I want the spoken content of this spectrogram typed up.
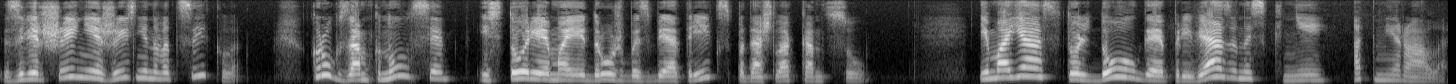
завершение жизненного цикла. Круг замкнулся, история моей дружбы с Беатрикс подошла к концу и моя столь долгая привязанность к ней отмирала.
